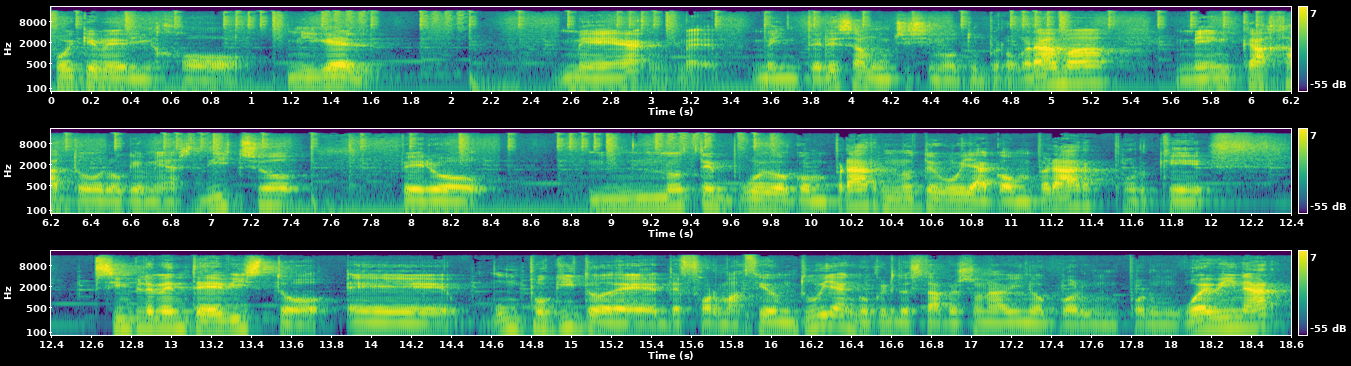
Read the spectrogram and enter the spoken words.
fue que me dijo, Miguel, me, interesa muchísimo tu programa, me encaja todo lo que me has dicho, pero no te puedo comprar, no te voy a comprar porque simplemente he visto eh, un poquito de, formación tuya, en concreto esta persona vino por un, por un webinar,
